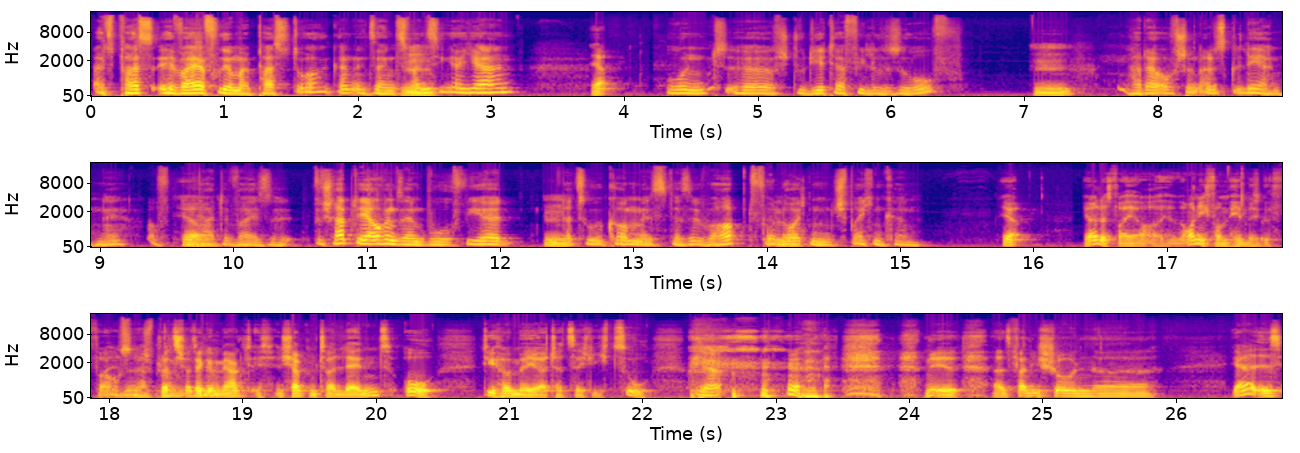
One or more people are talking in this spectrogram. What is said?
als Pass, er war ja früher mal Pastor in seinen 20er mhm. Jahren. Ja. Und äh, studierter Philosoph. Mhm. Hat er auch schon alles gelernt, ne? Auf die ja. Weise. Beschreibt er ja auch in seinem Buch, wie er mhm. dazu gekommen ist, dass er überhaupt vor genau. Leuten sprechen kann. Ja. Ja, das war ja auch nicht vom Himmel gefallen. Ne? Spannend, Plötzlich hat er gemerkt, ich, ich habe ein Talent. Oh, die hören mir ja tatsächlich zu. Ja. nee, das fand ich schon. Äh, ja, es,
